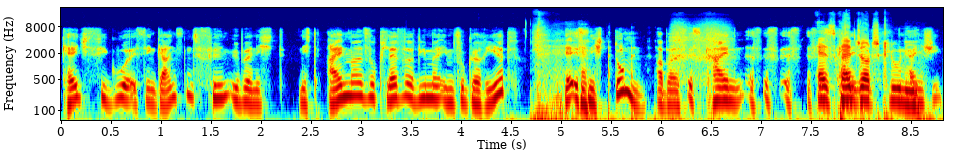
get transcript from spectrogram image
Cages Figur ist den ganzen Film über nicht, nicht einmal so clever, wie man ihm suggeriert. Er ist nicht dumm, aber es ist kein. Es ist, es, es er ist, ist kein, kein, George Clooney. Kein,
